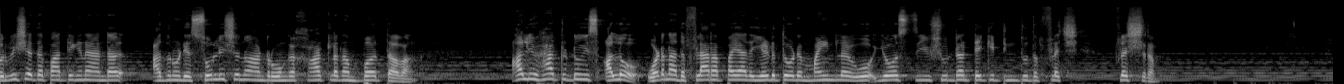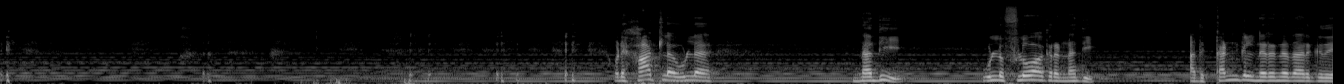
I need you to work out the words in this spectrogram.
ஒரு விஷயத்தை பார்த்தீங்கன்னா அண்ட் அதனுடைய சொல்யூஷனும் அண்ட் உங்கள் ஹார்ட்டில் தான் பர்த் ஆவாங்க. All you have to do is allow உடனே அதை ஃப்ளேர் அப் ஆகி அதை எடுத்தோட மைண்டில் ஓ யோஸ் you should not take it into the flesh flesh realm உடைய ஹார்ட்டில் உள்ள நதி உள்ள ஃப்ளோ ஆகிற நதி அது கண்கள் நிறைந்ததாக இருக்குது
